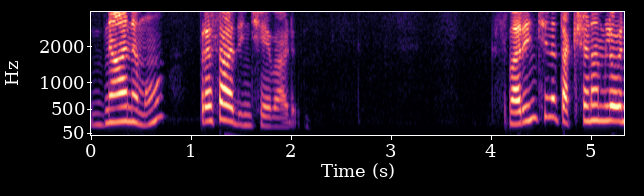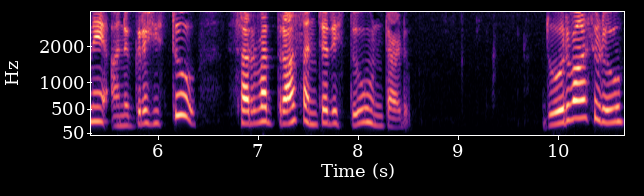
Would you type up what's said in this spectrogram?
జ్ఞానము ప్రసాదించేవాడు. స్మరించిన తక్షణంలోనే అనుగ్రహిస్తూ సర్వత్రా సంచరిస్తూ ఉంటాడు. దూర్వాసుడు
